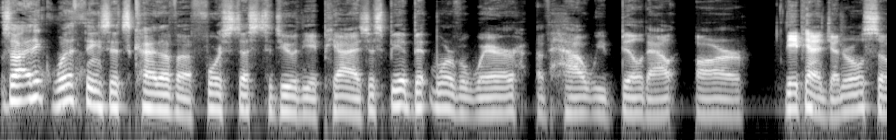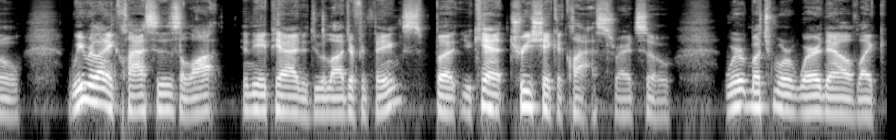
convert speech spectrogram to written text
So I think one of the things that's kind of uh, forced us to do in the API is just be a bit more of aware of how we build out our the API in general. So we rely on classes a lot in the API to do a lot of different things, but you can't tree shake a class, right? So we're much more aware now of like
